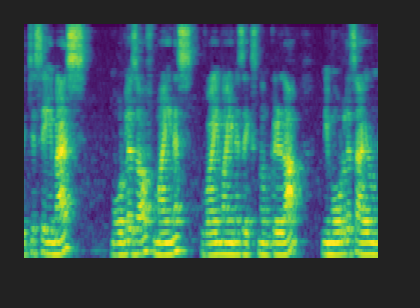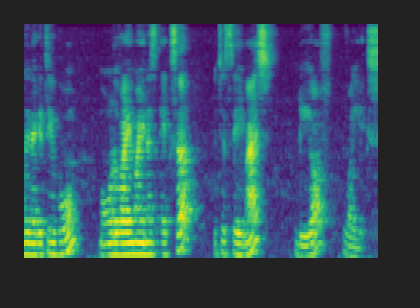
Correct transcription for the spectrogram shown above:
which same as modulus of minus Y minus X നമുക്ക് എഴുതാം. ഇനി മോഡ്ലെസ് ആയതുകൊണ്ട് നെഗറ്റീവ് പോവും. Mod Y minus X which same as D of Y X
